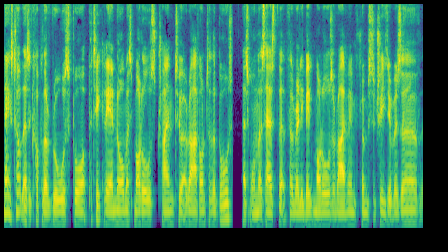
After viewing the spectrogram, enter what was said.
Next up, there's a couple of rules for particularly enormous models trying to arrive onto the board. There's one that says that for really big models arriving from strategic reserve,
